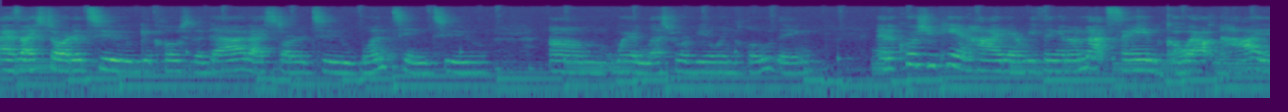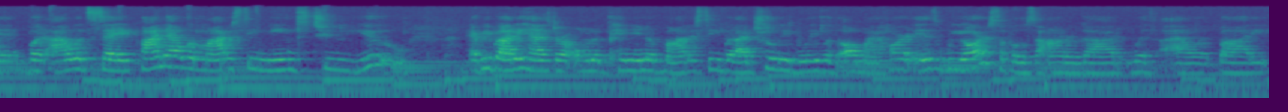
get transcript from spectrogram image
as I started to get closer to God, I started to wanting to um, wear less revealing clothing. And of course, you can't hide everything. And I'm not saying go out and hide it, but I would say find out what modesty means to you everybody has their own opinion of modesty, but I truly believe with all my heart is we are supposed to honor God with our body.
